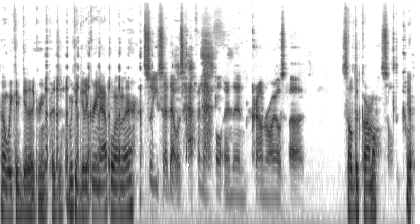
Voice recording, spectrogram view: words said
oh, we could get a green pigeon. we could get a green apple in there. So you said that was half an apple and then Crown Royal's uh, Salted caramel. salted caramel.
